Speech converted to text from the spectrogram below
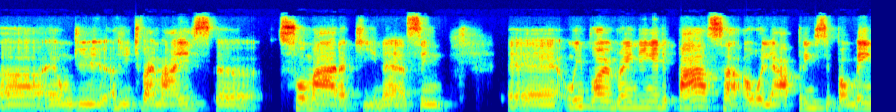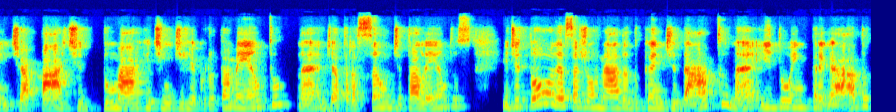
uh, é onde a gente vai mais uh, somar aqui, né, assim, é, o employer branding ele passa a olhar principalmente a parte do marketing de recrutamento, né, de atração de talentos e de toda essa jornada do candidato, né, e do empregado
